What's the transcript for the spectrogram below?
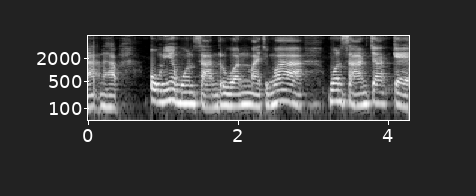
นะนะครับ องค์นี้มวลสารล้วน หมายถึงว่ามวลสารจะแก่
